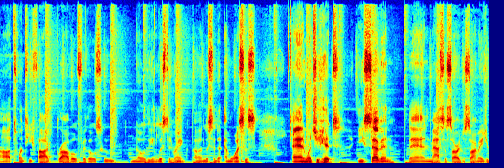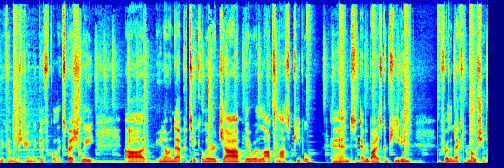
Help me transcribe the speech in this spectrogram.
uh, 25 Bravo for those who know the enlisted rank, uh, enlisted MOSs. And once you hit E7, then Master Sergeant Sergeant Major becomes extremely difficult, especially, uh, you know, in that particular job, there were lots and lots of people, and everybody's competing for the next promotion.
